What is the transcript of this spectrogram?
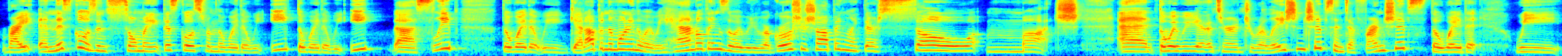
right? And this goes in so many, this goes from the way that we eat, the way that we eat, uh, sleep, the way that we get up in the morning, the way we handle things, the way we do our grocery shopping. Like, there's so much. And the way we enter into relationships, into friendships, the way that we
